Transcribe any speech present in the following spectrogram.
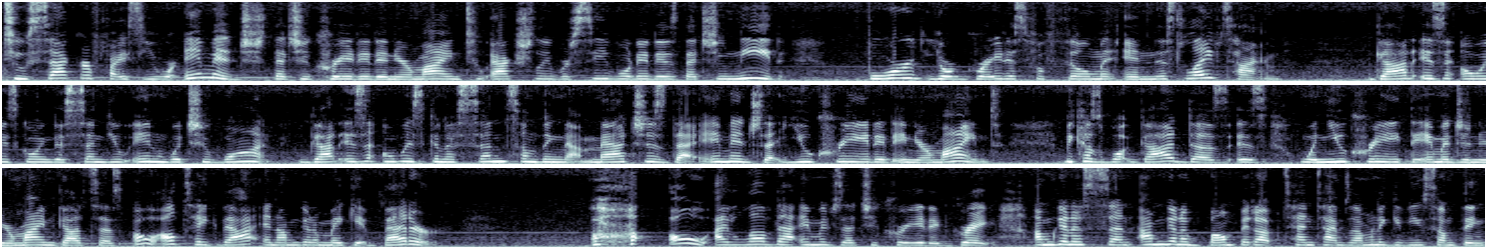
to sacrifice your image that you created in your mind to actually receive what it is that you need for your greatest fulfillment in this lifetime. God isn't always going to send you in what you want. God isn't always going to send something that matches that image that you created in your mind. Because what God does is when you create the image in your mind, God says, Oh, I'll take that and I'm going to make it better. oh, I love that image that you created. Great. I'm going to send I'm going to bump it up 10 times. I'm going to give you something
